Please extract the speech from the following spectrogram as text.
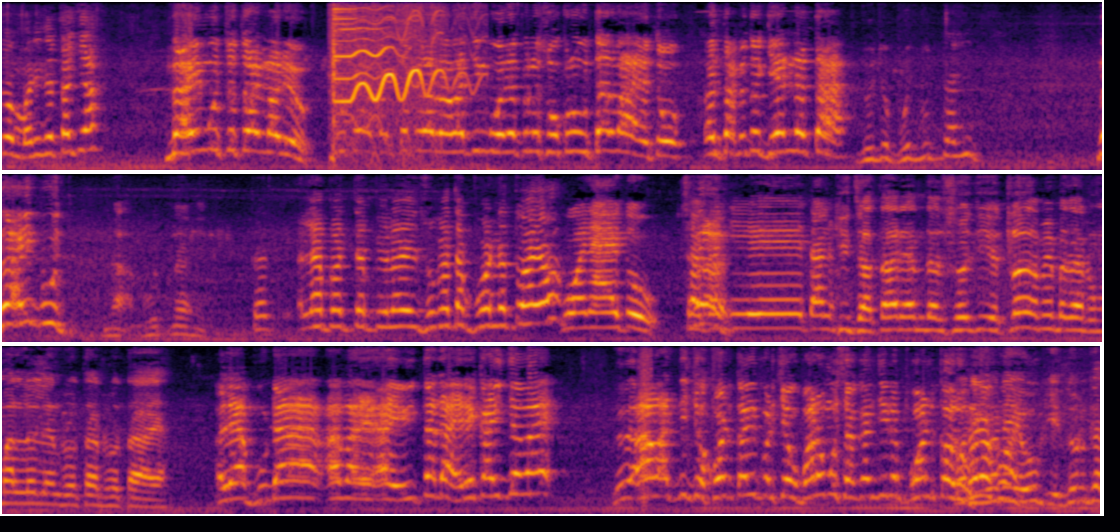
તો મરી જતા ગયા? નહીં હું તો તોય મર્યો. પેલા બોલે પેલો છોકરો ઉતારવા આવ્યો તો. અને તમે તો ઘેર નતા. જોજો ભૂત ભૂત નહીં? નહીં ભૂત. ના ભૂત નહીં. એટલે પણ તે પેલા છોકરા ફોન નતો આવ્યો ફોન આવ્યો તો. સગનજીએ તને કી જતા રહ્યા એમ દર્શોજી એટલો જ અમે બધા રૂમાલ લઈ લઈને રોતા રોતા આયા. અલ્યા બુડા આ એવી રીતે ડાયરેક્ટ આવી જવાય? આ વાતની ચોખવટ કરવી પડશે. ઊભા રહો, હું સગનજીને ફોન કરું. એવું કીધું કે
